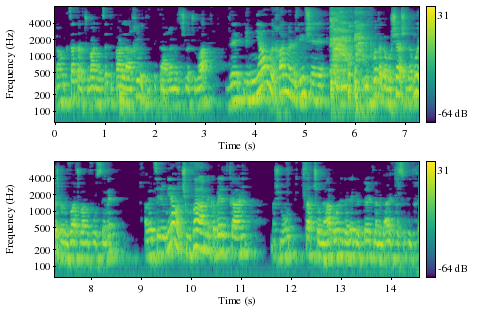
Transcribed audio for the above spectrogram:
גם קצת על התשובה, אני רוצה טיפה להרחיב את הרעיון הזה של התשובה. וירמיהו הוא אחד מהנביאים שבעקבות אגב הושע, שגם הוא יש לו נבואת תשובה מפורסמת, אבל אצל ירמיהו התשובה מקבלת כאן משמעות קצת שונה, בואו נדלג לפרק ל"א פסוק י"ח.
